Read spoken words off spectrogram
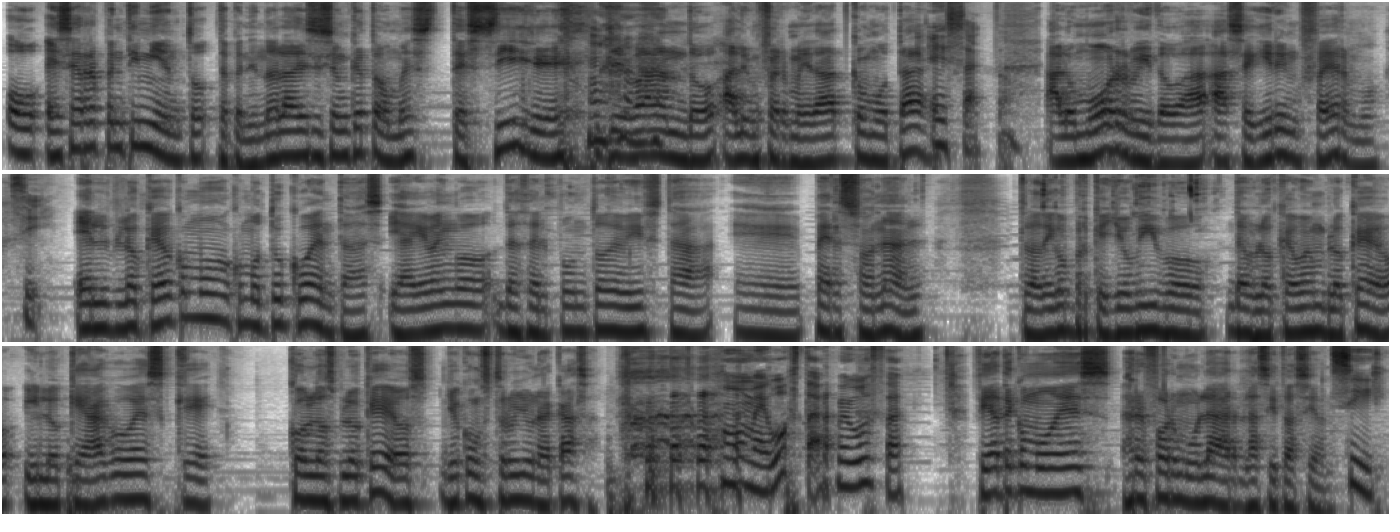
O ese arrepentimiento, dependiendo de la decisión que tomes, te sigue llevando a la enfermedad como tal. Exacto. a lo mórbido, a, a seguir enfermo. Sí. El bloqueo como, como tú cuentas, y ahí vengo desde el punto de vista eh, personal, te lo digo porque yo vivo de bloqueo en bloqueo y lo que hago es que con los bloqueos yo construyo una casa. Oh, me gusta, me gusta. Fíjate cómo es reformular la situación. Sí.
